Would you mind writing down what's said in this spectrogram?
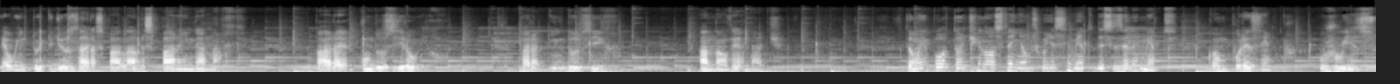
É o intuito de usar as palavras para enganar, para conduzir ao erro, para induzir a não verdade. Então é importante que nós tenhamos conhecimento desses elementos, como por exemplo o juízo.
